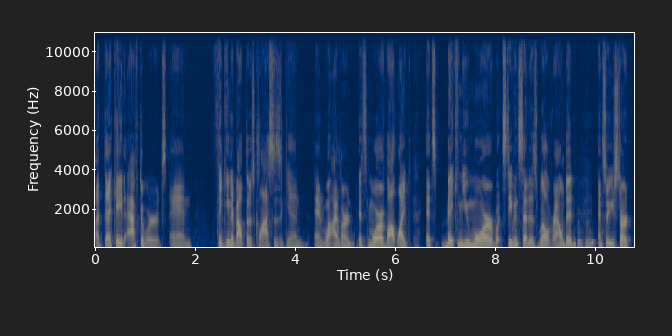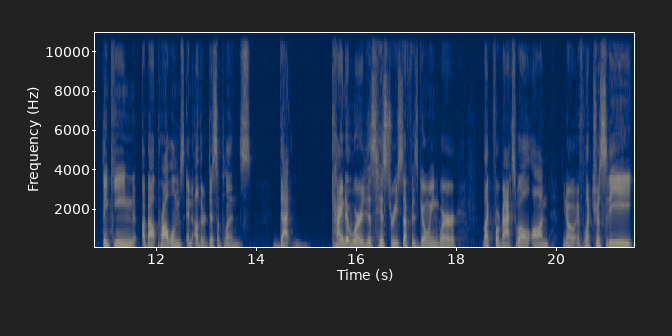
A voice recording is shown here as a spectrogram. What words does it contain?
a decade afterwards and thinking about those classes again and what I learned. It's more about like it's making you more what Steven said is well rounded, mm-hmm. and so you start thinking about problems in other disciplines that kind of where this history stuff is going where like for maxwell on you know if electricity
